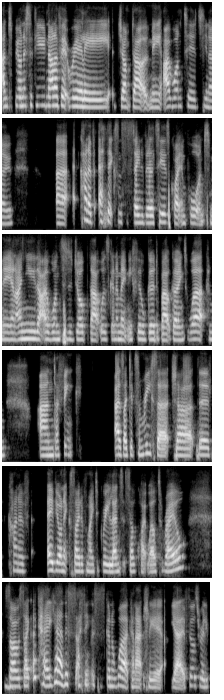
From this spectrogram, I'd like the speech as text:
And to be honest with you, none of it really jumped out at me. I wanted, you know, uh, kind of ethics and sustainability is quite important to me. And i knew that i wanted a job that was going to make me feel good about going to work. And and i think as i did some research uh, the kind of avionics side of my degree lends itself quite well to rail. So i was like okay yeah this i think this is going to work. And actually yeah it feels really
